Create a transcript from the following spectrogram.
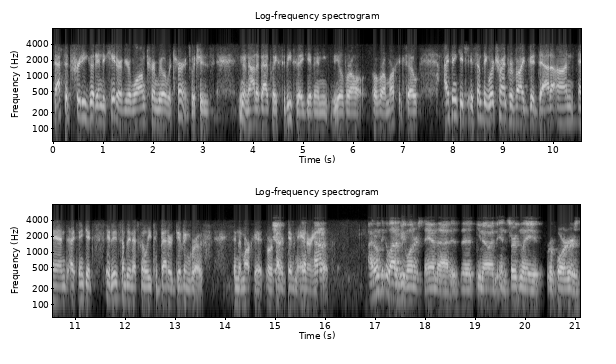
that's a pretty good indicator of your long-term real returns, which is you know not a bad place to be today given the overall overall market. So I think it's, it's something we're trying to provide good data on, and I think it's it is something that's going to lead to better dividend growth in the market or yeah. better dividend and earnings growth. I don't think a lot of people understand that is that, you know, and, and, certainly reporters,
